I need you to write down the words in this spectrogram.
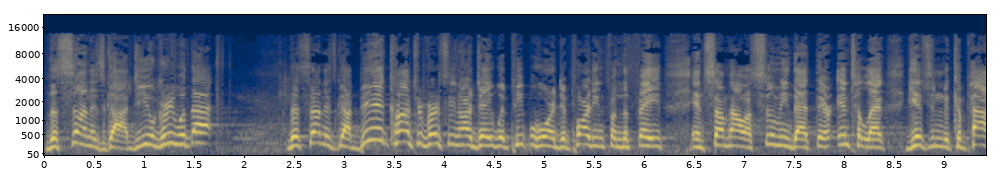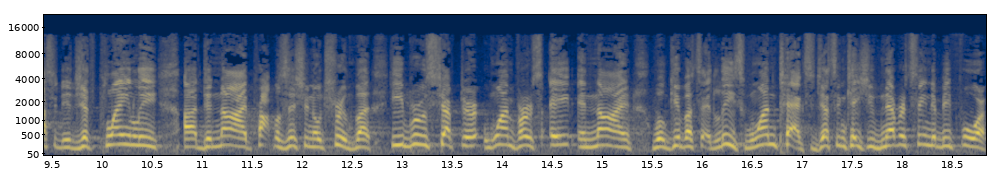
the Son is God. Do you agree with that? The Son is God. Big controversy in our day with people who are departing from the faith and somehow assuming that their intellect gives them the capacity to just plainly uh, deny propositional truth. But Hebrews chapter 1, verse 8 and 9 will give us at least one text, just in case you've never seen it before,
